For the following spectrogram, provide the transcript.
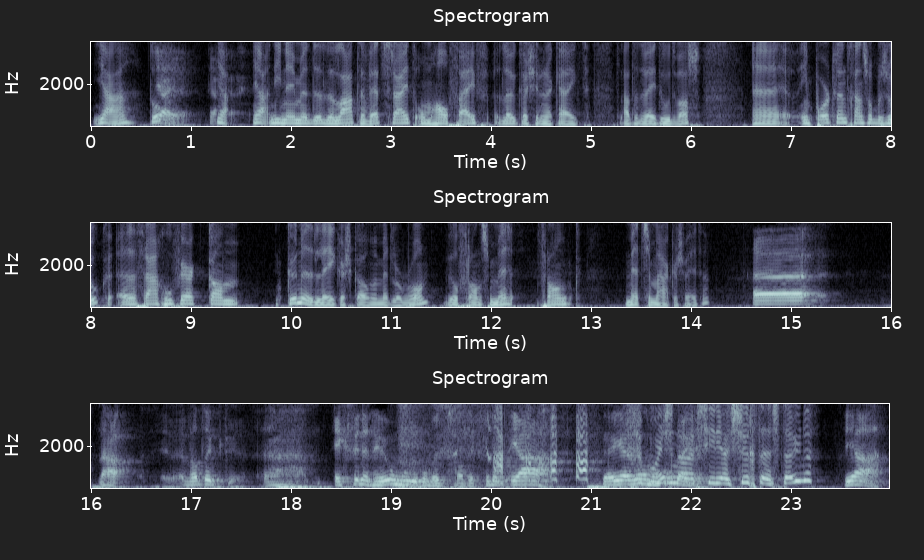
Ja, toch? ja, ja, ja, Ja, ja, die nemen de, de late wedstrijd om half vijf. Leuk als je er naar kijkt. Laat het weten hoe het was. Eh, in Portland gaan ze op bezoek. De vraag, hoe ver kan, kunnen de Lakers komen met LeBron? Wil Frans Me- Frank Metsenmakers weten. Eh, nou, wat ik... ik vind het heel moeilijk om dit te schatten. Ik vind het... Ja, nee, jij wil Moet je nou echt serieus zuchten en steunen? Ja.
